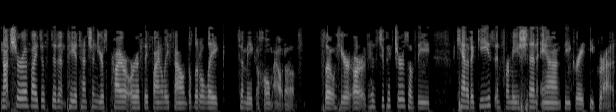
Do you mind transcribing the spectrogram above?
Not sure if I just didn't pay attention years prior or if they finally found the little lake to make a home out of. So here are his two pictures of the Canada geese in formation and the great egret.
